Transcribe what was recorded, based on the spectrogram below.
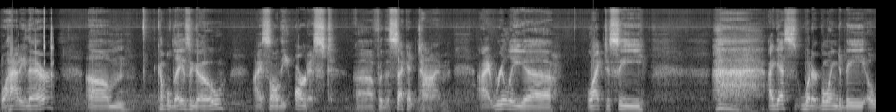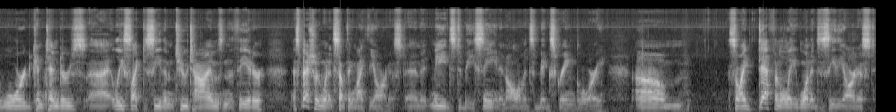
Well, howdy there. Um, a couple days ago, I saw The Artist uh, for the second time. I really uh, like to see, I guess, what are going to be award contenders. Uh, at least like to see them two times in the theater, especially when it's something like The Artist, and it needs to be seen in all of its big screen glory. Um, so I definitely wanted to see The Artist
